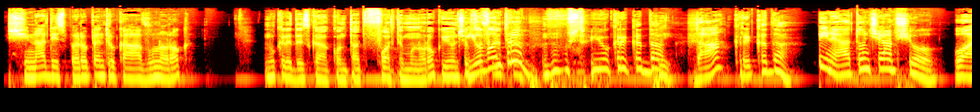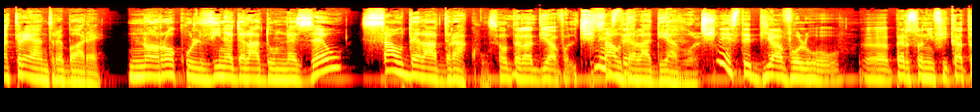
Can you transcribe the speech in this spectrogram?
Și n-a dispărut pentru că a avut noroc? Nu credeți că a contat foarte mult norocul? Eu, încep eu să vă întreb. Că... Nu știu, eu cred că da. Păi, da? Cred că da. Bine, atunci am și eu o a treia întrebare. Norocul vine de la Dumnezeu sau de la dracu? Sau de la diavol. Cine sau este, de la diavol. Cine este diavolul uh, personificat,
